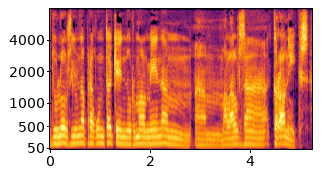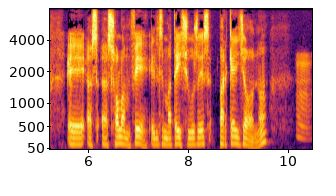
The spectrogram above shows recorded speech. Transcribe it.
Dolors, i una pregunta que normalment amb, amb malalts uh, crònics eh, es, es solen fer ells mateixos és per què jo, no? Mm.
